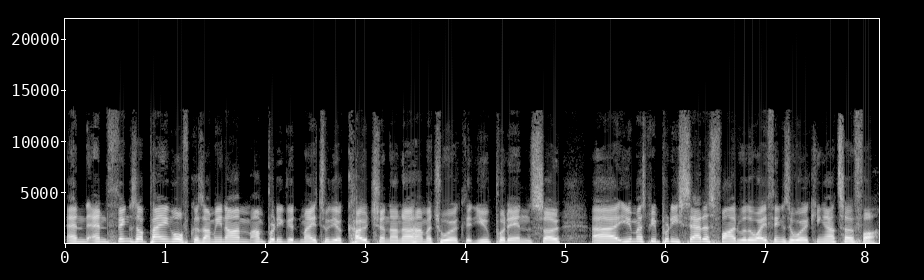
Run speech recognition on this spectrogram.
and, and things are paying off because, I mean, I'm, I'm pretty good mates with your coach and I know how much work that you put in. So uh, you must be pretty satisfied with the way things are working out so far.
